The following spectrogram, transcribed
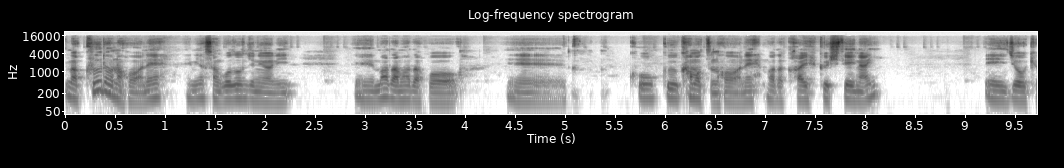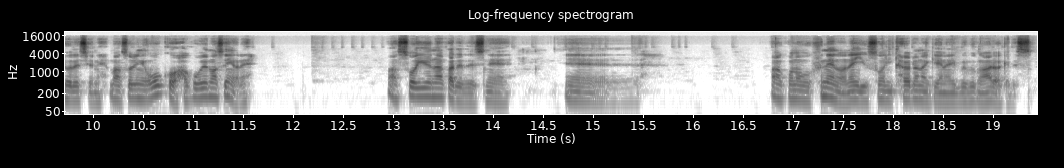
今、空路の方はね、皆さんご存知のように、え、まだまだこう、え、航空貨物の方はね、まだ回復していない、え、状況ですよね。まあ、それに多くを運べませんよね。まあ、そういう中でですね、えー、まあ、この船の、ね、輸送に頼らなきゃいけない部分があるわけです。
